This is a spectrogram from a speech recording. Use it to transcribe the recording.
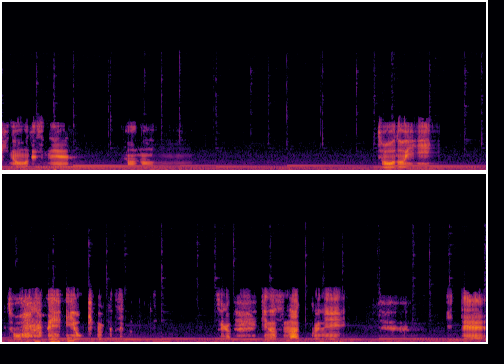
昨日ですね、あのー、ちょうどいい、ちょうどいいお客さん。違う、昨日スナックにいて、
